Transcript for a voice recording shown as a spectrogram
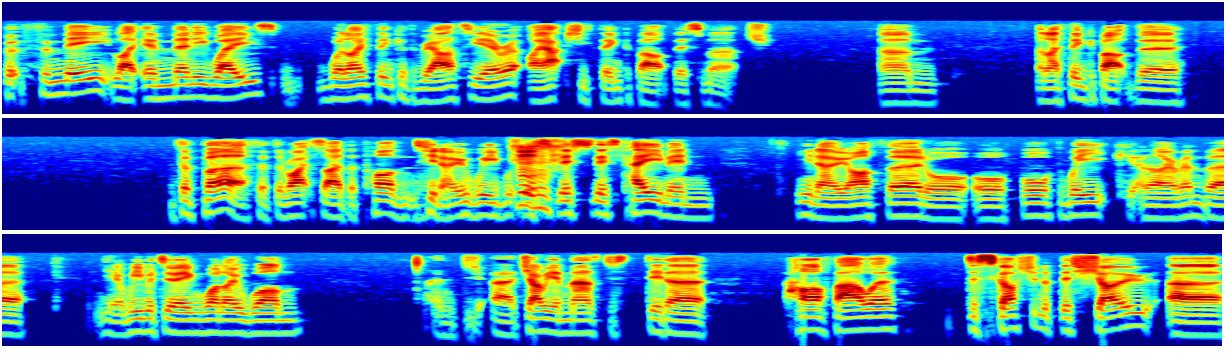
But for me, like in many ways, when I think of the reality era, I actually think about this match. Um, and I think about the the birth of the right side of the pond. You know, we this this this came in, you know, our third or or fourth week, and I remember, you know, we were doing 101 and uh, Joey and Maz just did a half hour discussion of this show. Uh,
